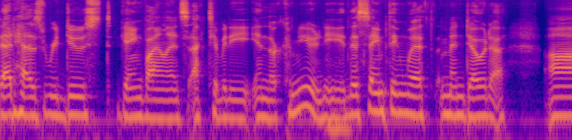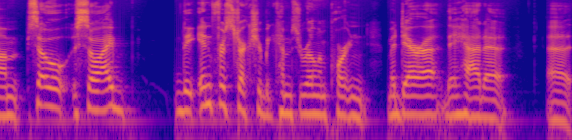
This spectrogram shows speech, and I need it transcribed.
that has reduced gang violence activity in their community. The same thing with Mendota. Um, so so I the infrastructure becomes real important. Madera they had a a,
